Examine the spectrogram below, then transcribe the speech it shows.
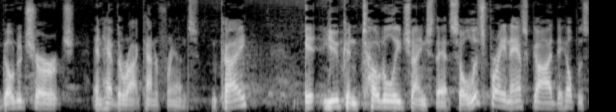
go to church, and have the right kind of friends. Okay? It, you can totally change that. So let's pray and ask God to help us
